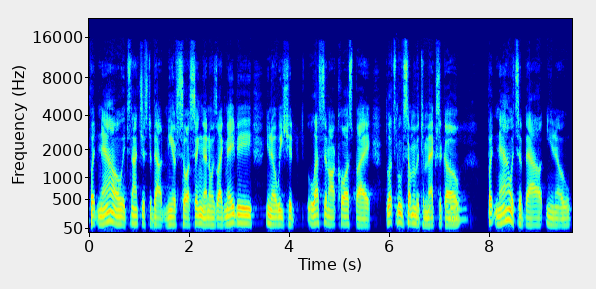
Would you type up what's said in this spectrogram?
but now it's not just about near sourcing. Then it was like, maybe, you know, we should lessen our cost by, let's move some of it to Mexico. Mm. But now it's about, you know,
